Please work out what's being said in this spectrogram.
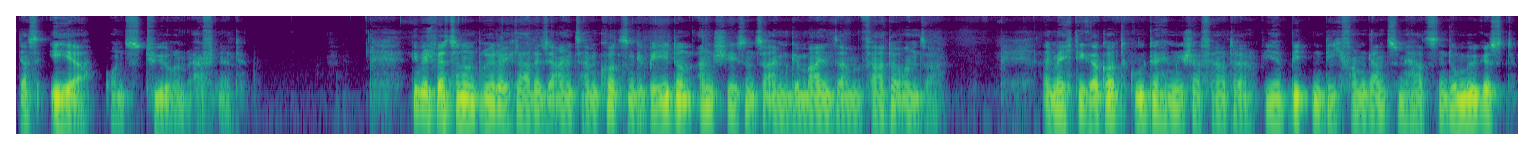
dass er uns Türen öffnet. Liebe Schwestern und Brüder, ich lade Sie ein zu einem kurzen Gebet und anschließend zu einem gemeinsamen Vaterunser. Allmächtiger Gott, guter himmlischer Vater, wir bitten dich von ganzem Herzen, du mögest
